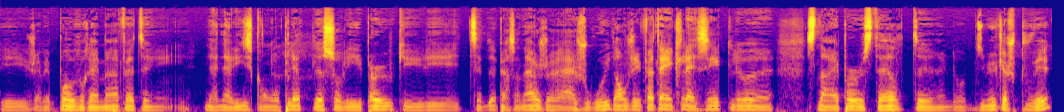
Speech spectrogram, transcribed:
Et j'avais pas vraiment fait une, analyse complète sur les perks et les types de personnages euh, à jouer. Donc j'ai fait un classique, là, euh, sniper, stealth, euh, du mieux que je pouvais.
